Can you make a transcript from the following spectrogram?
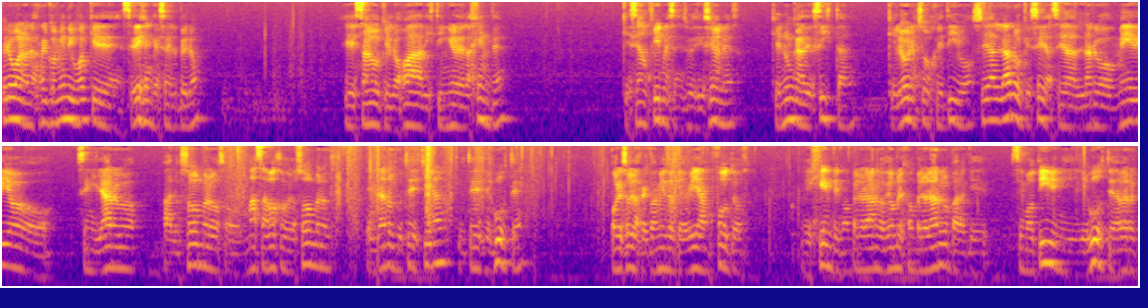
Pero bueno, les recomiendo igual que se dejen crecer el pelo. Es algo que los va a distinguir de la gente. Que sean firmes en sus decisiones, que nunca desistan, que logren su objetivo, sea el largo que sea, sea largo medio o semilargo, a los hombros o más abajo de los hombros, el largo que ustedes quieran, que a ustedes les guste. Por eso les recomiendo que vean fotos de gente con pelo largo, de hombres con pelo largo, para que se motiven y les guste. A ver,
